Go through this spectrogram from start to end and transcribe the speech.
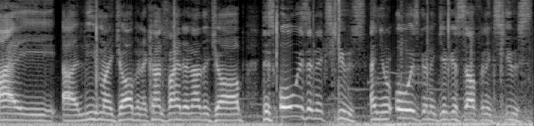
I uh, leave my job and I can't find another job? There's always an excuse, and you're always going to give yourself an excuse.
